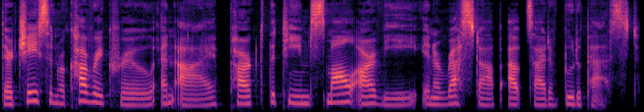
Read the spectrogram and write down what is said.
their chase and recovery crew and I parked the team's small RV in a rest stop outside of Budapest.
